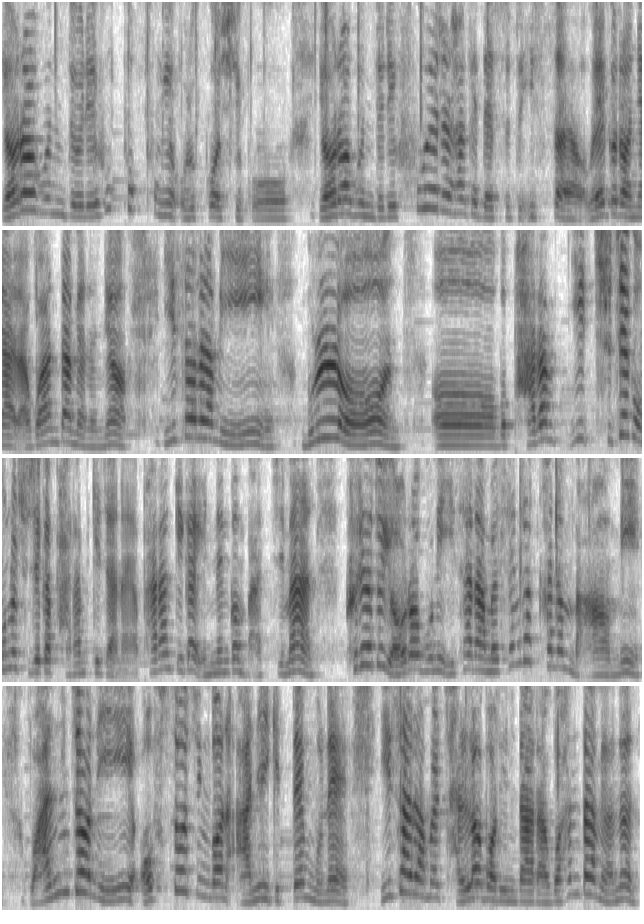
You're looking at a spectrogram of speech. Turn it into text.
여러분들이 후폭풍이 올 것이고, 여러분들이 후회를 하게 될 수도 있어요. 왜 그러냐라고 한다면은요, 이 사람이, 물론, 어, 뭐, 바람, 이 주제가, 오늘 주제가 바람기잖아요. 바람기가 있는 건 맞지만, 그래도 여러분 이 이 사람을 생각하는 마음이 완전히 없어진 건 아니기 때문에, 이 사람을 잘라버린다라고 한다면은,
